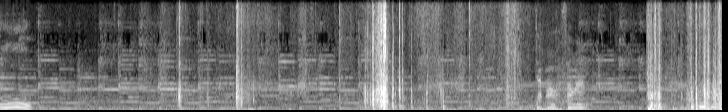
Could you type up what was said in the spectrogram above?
นี่จับเอาสองอันขอบคุณค่ะ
